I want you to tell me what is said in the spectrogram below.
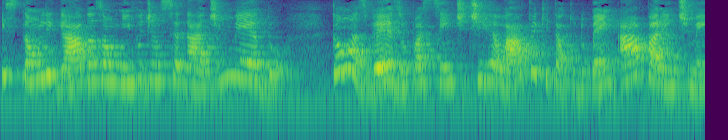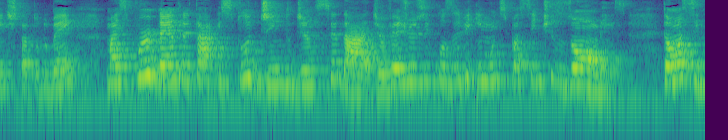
estão ligadas ao nível de ansiedade e medo. Então, às vezes, o paciente te relata que está tudo bem, aparentemente está tudo bem, mas por dentro ele está explodindo de ansiedade. Eu vejo isso, inclusive, em muitos pacientes homens. Então, assim,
